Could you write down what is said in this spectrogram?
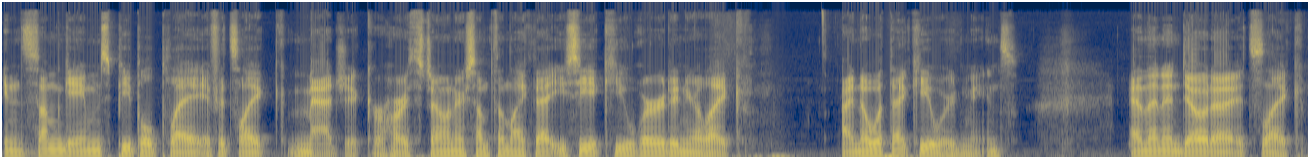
in some games, people play if it's like Magic or Hearthstone or something like that. You see a keyword and you're like, I know what that keyword means. And then in Dota, it's like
